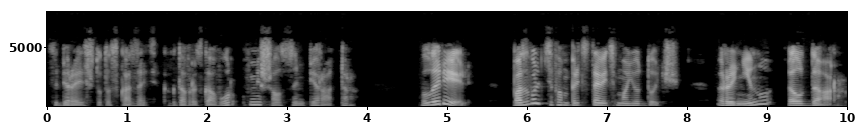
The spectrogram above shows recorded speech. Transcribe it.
собираясь что-то сказать, когда в разговор вмешался император. «Валериэль, позвольте вам представить мою дочь, Ренину Элдар».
